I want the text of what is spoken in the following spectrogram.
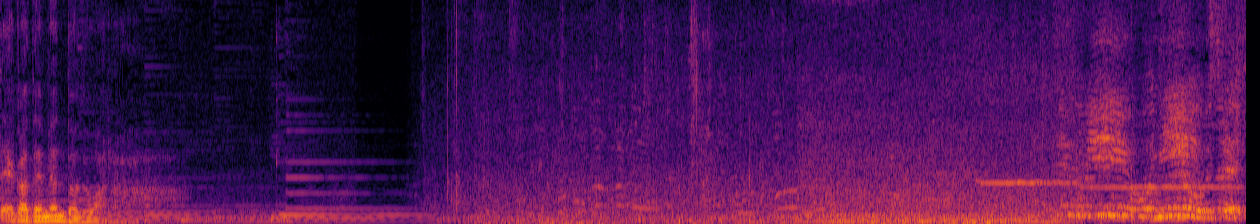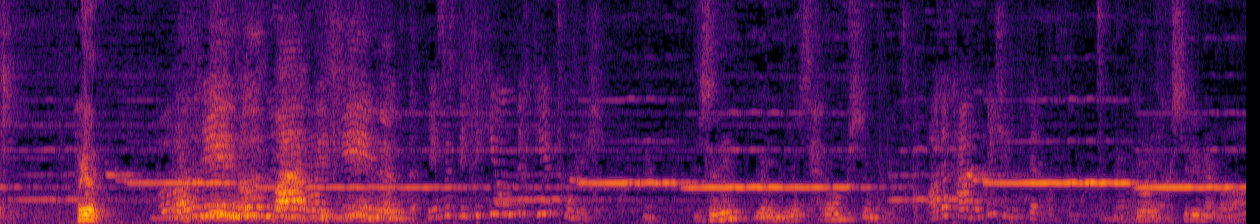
때가 되면 너도 와라. 허연 이제는 여러분들은 새로운 시점이야 아다 먹기 싫을 때 봤어 그걸 확실히 내가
